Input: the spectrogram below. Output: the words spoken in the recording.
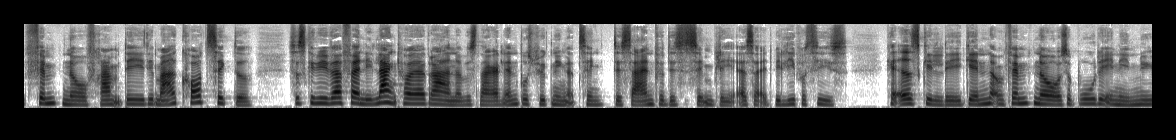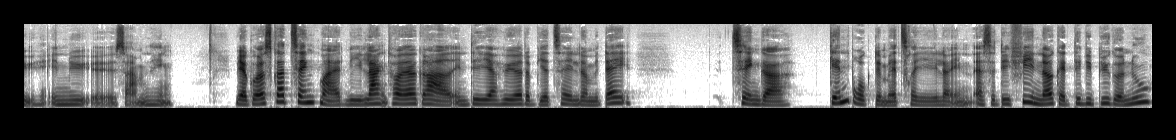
15 år frem, det, det er meget kortsigtet så skal vi i hvert fald i langt højere grad, når vi snakker landbrugsbygninger, tænke design for det simple. Altså at vi lige præcis kan adskille det igen om 15 år, og så bruge det ind i en ny, en ny øh, sammenhæng. Men jeg kunne også godt tænke mig, at vi i langt højere grad, end det jeg hører, der bliver talt om i dag, tænker genbrugte materialer ind. Altså det er fint nok, at det vi bygger nu,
